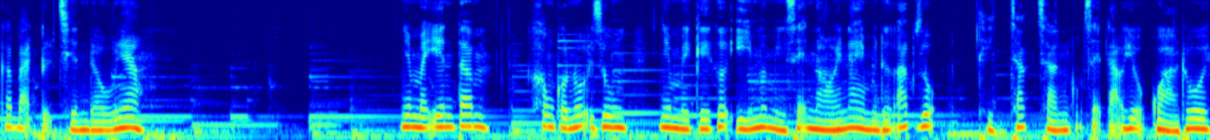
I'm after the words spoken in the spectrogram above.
các bạn tự chiến đấu nha. Nhưng mà yên tâm, không có nội dung nhưng mấy cái gợi ý mà mình sẽ nói này mà được áp dụng thì chắc chắn cũng sẽ tạo hiệu quả thôi.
